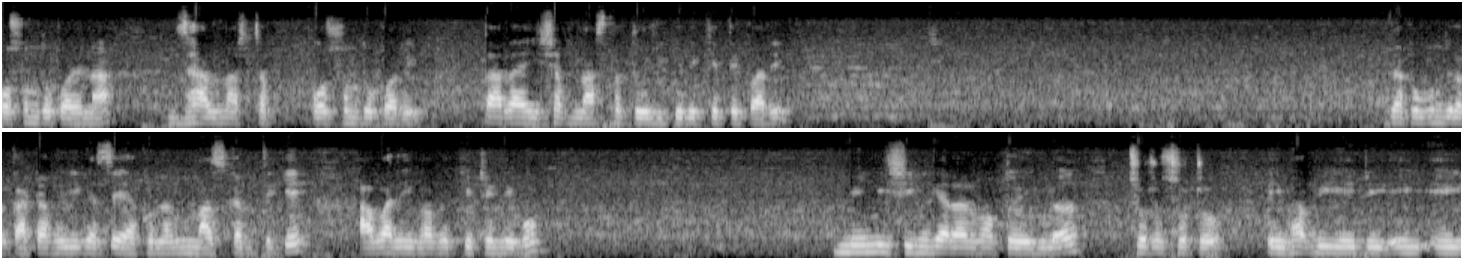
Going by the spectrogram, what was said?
পছন্দ করে না, ঝাল নাস্তা পছন্দ করে। তারা এইসব নাস্তা তৈরি করে খেতে পারে। দেখো বন্ধুরা, কাটা হয়ে গেছে। এখন আমি মাঝখান থেকে আবার এইভাবে কেটে নেব। মিনি সিঙ্গারার মতো এগুলো, ছোট ছোট। এইভাবেই এই এই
